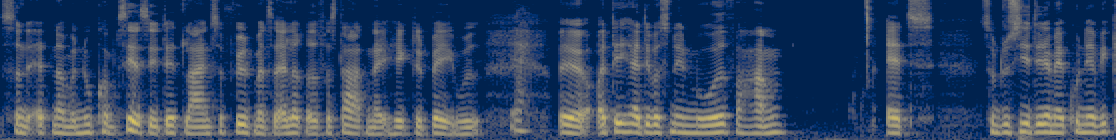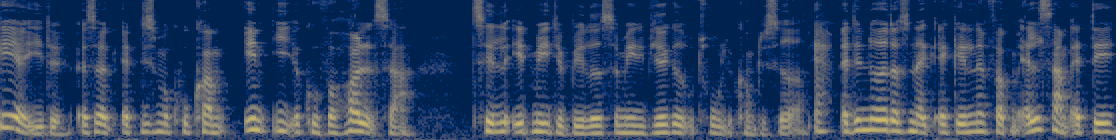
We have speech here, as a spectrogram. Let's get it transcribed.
sådan at når man nu kom til at se deadline, så følte man sig allerede fra starten af hægtet bagud. Ja. Øh, og det her, det var sådan en måde for ham, at, som du siger, det der med at kunne navigere i det, altså at ligesom at kunne komme ind i at kunne forholde sig til et mediebillede, som egentlig virkede utroligt kompliceret. Ja. Er det noget, der sådan er, gældende for dem alle sammen, at det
